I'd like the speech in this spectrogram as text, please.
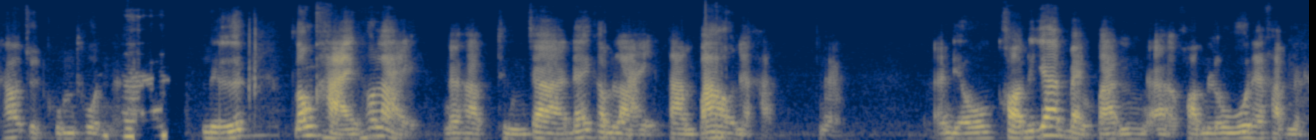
เท่าจุดคุ้มทุนนะครับหรือต้องขายเท่าไหร่นะครับ ถึงจะได้กำไรตามเป้านะครับนะอะเดี๋ยวขออนุญาตแบ่งปันเอ่อความรู้นะครับนะ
